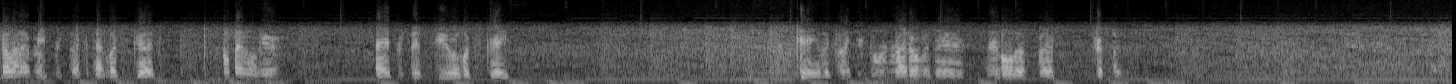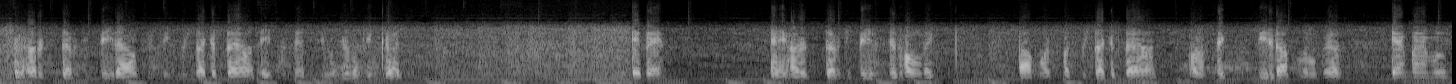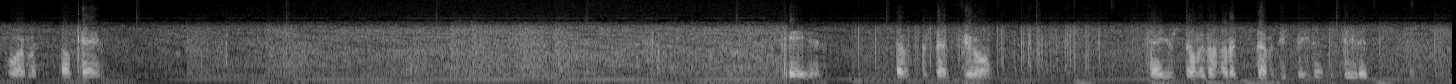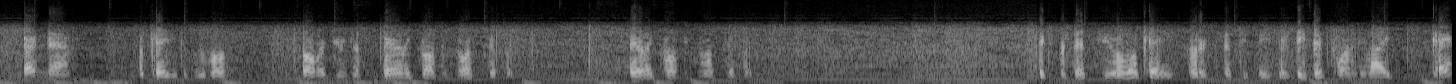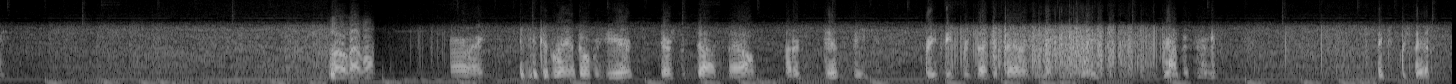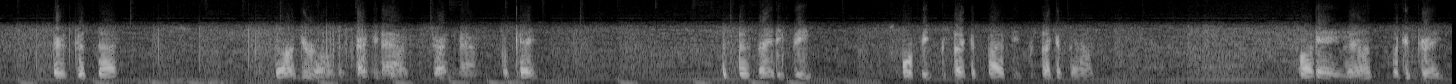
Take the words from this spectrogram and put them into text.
Go 5 level. feet per second. That looks good. No level here. 9% fuel looks great. Okay, looks like you're going right over the middle of uh, triplet. You're 170 feet out, 2 feet per second down, 8% fuel. You're looking good. Okay, babe. Okay, 170 feet and holding. About 1 foot per second down. Want to pick, speed it up a little bit. Okay, I'm going to move forward. Okay. Okay, you're 7% fuel. Okay, you're still at 170 feet indicated. Starting down. Okay, you can move on forward. You're just barely crossing North Triplet. Barely crossing North Triplet. 6% fuel, okay. 150 feet. There's descent quantity light. Okay. Low level. All right. And you can land over here. There's some dust, Al. 110 feet. 3 feet per second down. You're great. Great, great. 6%. There's good dust. You're on your own. It's Starting looking down. Starting down. Okay. It says 90 feet, 4 feet per second, 5 feet per second down. Plus Okay. down, looking great.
